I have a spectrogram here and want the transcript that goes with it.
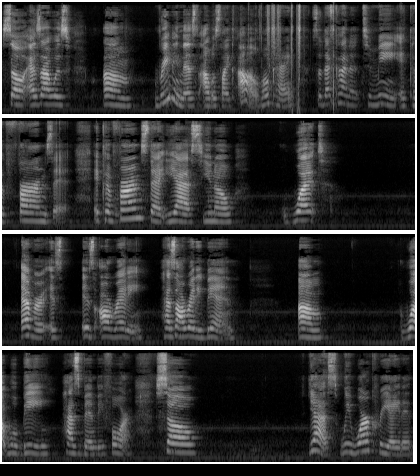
So as I was um, reading this, I was like, oh, okay. So that kind of, to me, it confirms it. It confirms that, yes, you know, what ever is is already has already been um what will be has been before so yes we were created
